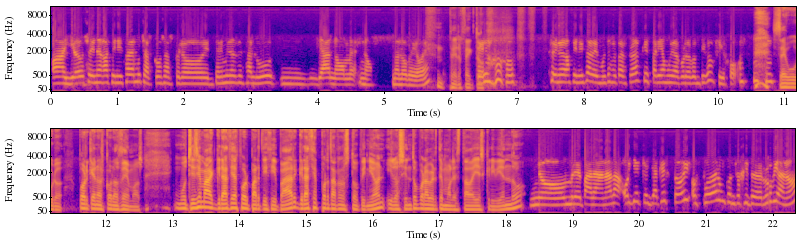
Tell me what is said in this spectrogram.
Ah, yo soy negacionista de muchas cosas, pero en términos de salud mm, ya no, me- no, no lo veo, ¿eh? Perfecto. Pero soy negacionista de muchas otras cosas que estaría muy de acuerdo contigo, fijo. Seguro, porque nos conocemos. Muchísimas gracias por participar, gracias por darnos tu opinión y lo siento por haberte molestado ahí escribiendo. No, hombre, para nada. Oye, que ya que estoy, os puedo dar un consejito de rubia, ¿no?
